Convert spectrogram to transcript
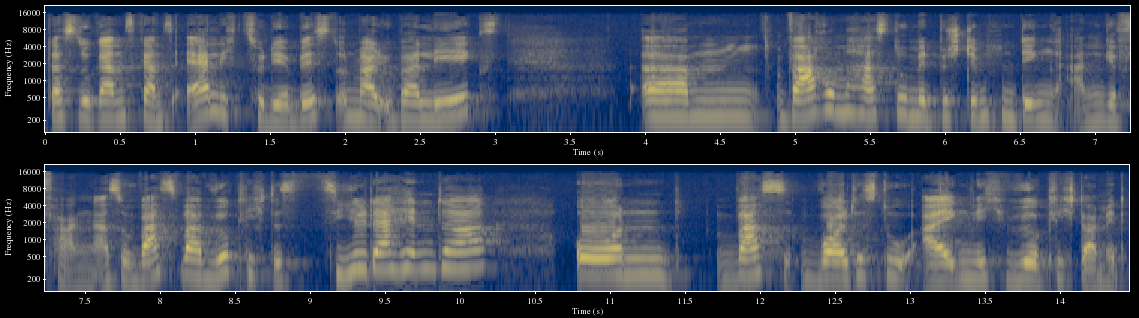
dass du ganz, ganz ehrlich zu dir bist und mal überlegst, ähm, warum hast du mit bestimmten Dingen angefangen? Also was war wirklich das Ziel dahinter und was wolltest du eigentlich wirklich damit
